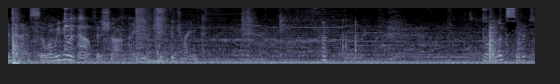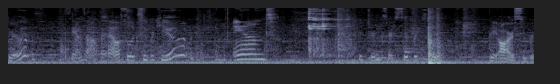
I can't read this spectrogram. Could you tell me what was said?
Okay, so when we do an outfit shot, I need to keep the drink. Lauren looks super cute. Sam's outfit. I also look super cute. And The drinks are super cute. They are super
